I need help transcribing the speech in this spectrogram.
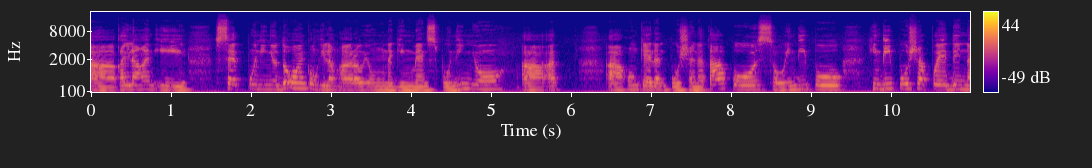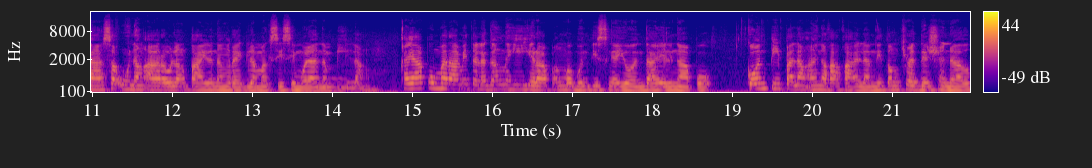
uh, kailangan i-set po ninyo doon kung ilang araw yung naging mens po ninyo uh, at ah, kung kailan po siya natapos. So hindi po hindi po siya pwede na sa unang araw lang tayo ng regla magsisimula ng bilang. Kaya po marami talagang nahihirap ang mabuntis ngayon dahil nga po konti pa lang ang nakakaalam nitong traditional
